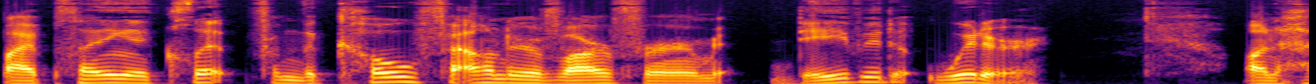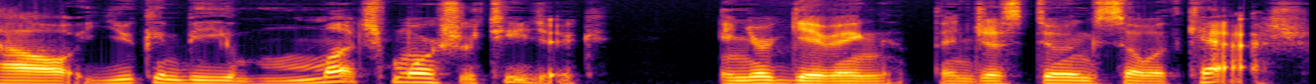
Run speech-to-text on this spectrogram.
by playing a clip from the co founder of our firm, David Witter, on how you can be much more strategic in your giving than just doing so with cash.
